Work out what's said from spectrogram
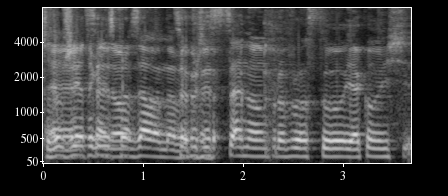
To dobrze, e, ja tego nie ceną- sprawdzałem nawet. Co już jest ceną po prostu jakąś e,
